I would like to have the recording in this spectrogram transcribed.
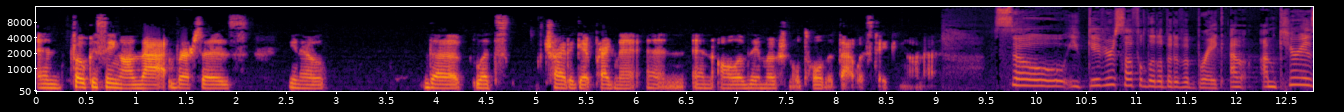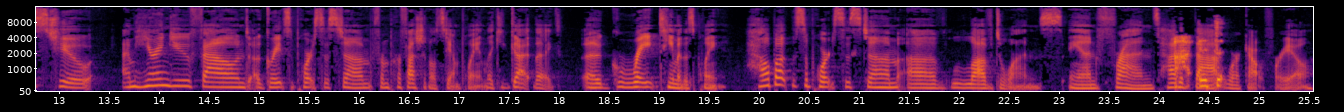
and focusing on that versus you know the let's try to get pregnant and and all of the emotional toll that that was taking on us. So you give yourself a little bit of a break. I'm I'm curious too. I'm hearing you found a great support system from professional standpoint. Like you got like a great team at this point. How about the support system of loved ones and friends? How did uh, that work out for you?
